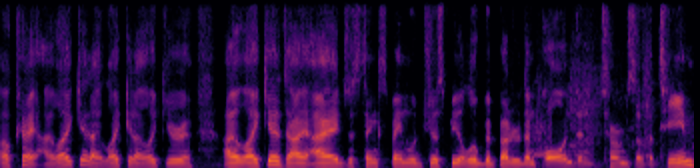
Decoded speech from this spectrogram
okay. I like it. I like it. I like your. I like it. I, I just think Spain would just be a little bit better than Poland in terms of a team.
